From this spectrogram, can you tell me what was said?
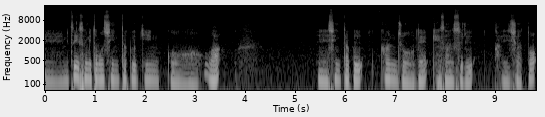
えー、三井住友信託銀行は、えー、信託勘定で計算する会社と、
